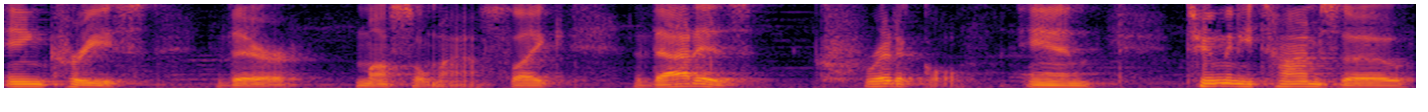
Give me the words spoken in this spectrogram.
increase their muscle mass. Like that is critical. And too many times though,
